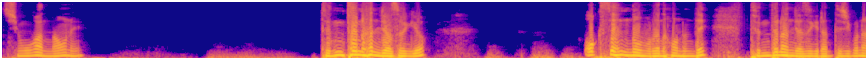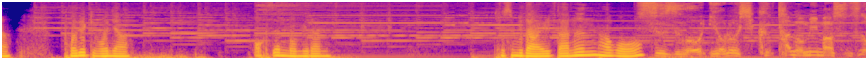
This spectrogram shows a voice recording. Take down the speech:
칭호가 안 나오네. 든든한 녀석이요? 억센 놈으로 나오는데? 든든한 녀석이란 뜻이구나. 번역기 뭐냐? 억센 놈이라니 좋습니다. 일단은 하고. 스즈오 요로시크 타노미마스소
